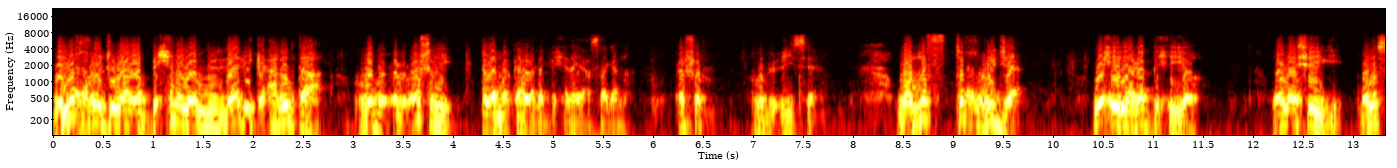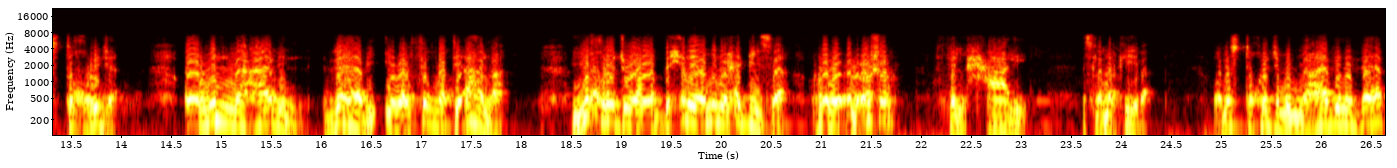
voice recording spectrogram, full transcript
Wa yukhraju waa la bixinayaa min daalika arrintaa rubculcushri ayaa markaa laga bixinaya asagana. Cushur rubciisa. Wama stukhrija wixii laga bixiyo. Wamaa shaygii wama stukhrija oo min macaadin dahabi iyo walfidati ahna yukhraju waa la bixinayaa minhu xaggiisa rubculcushur fi lxaali isla markiiba. Wama stukhrija min macaadin adahab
